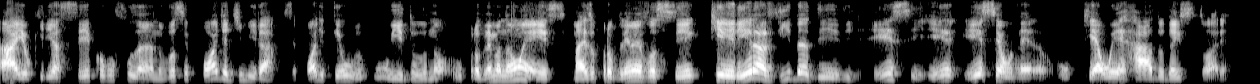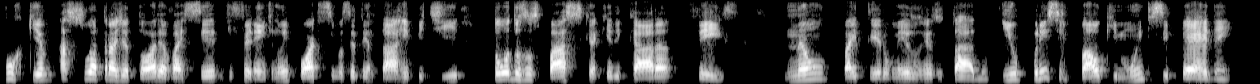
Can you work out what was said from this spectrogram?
ah, eu queria ser como fulano. Você pode admirar, você pode ter o, o ídolo. Não, o problema não é esse, mas o problema é você querer a vida dele. Esse, esse é o, né, o que é o errado da história, porque a sua trajetória vai ser diferente. Não importa se você tentar repetir todos os passos que aquele cara fez, não vai ter o mesmo resultado. E o principal que muitos se perdem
